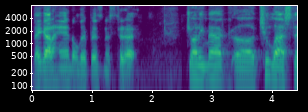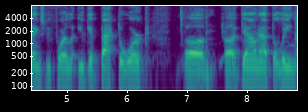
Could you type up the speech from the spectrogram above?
they got to handle their business today. Johnny Mack, uh, two last things before I let you get back to work. Uh, uh, down at the link,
